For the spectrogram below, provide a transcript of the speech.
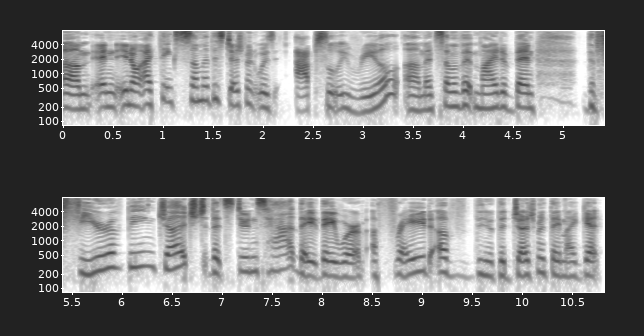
Um, and, you know, I think some of this judgment was absolutely real. Um, and some of it might have been the fear of being judged that students had. They, they were afraid of the, the judgment they might get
